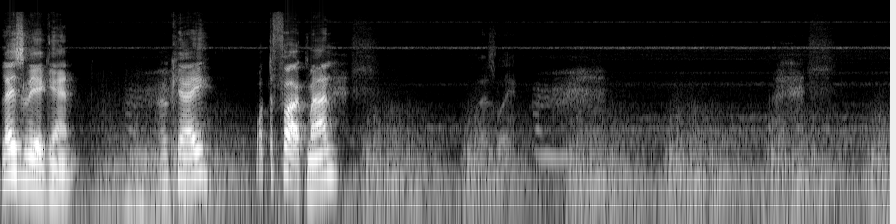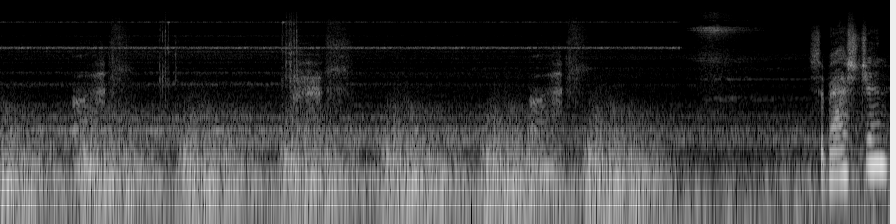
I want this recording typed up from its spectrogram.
Leslie again. Okay. What the fuck, man? Sebastian?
